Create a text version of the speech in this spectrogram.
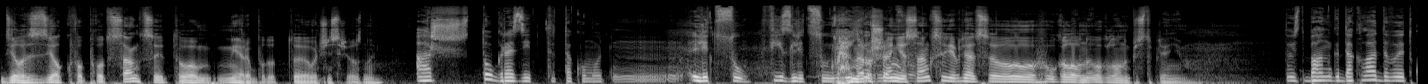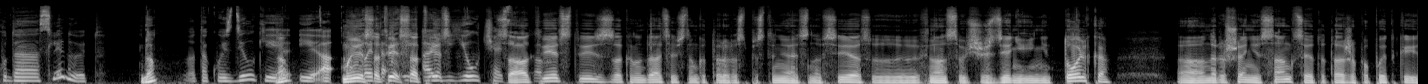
делать сделку в обход санкций, то меры будут э, очень серьезные. А что грозит такому лицу, физлицу? Нарушение лицу? санкций является уголовным, уголовным преступлением. То есть банк докладывает, куда следует? Да такой сделки да? и а, Мы это, соответ, соответ, и, ее участников. В соответствии с законодательством, которое распространяется на все э, финансовые учреждения и не только, э, нарушение санкций, это та же попытка и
